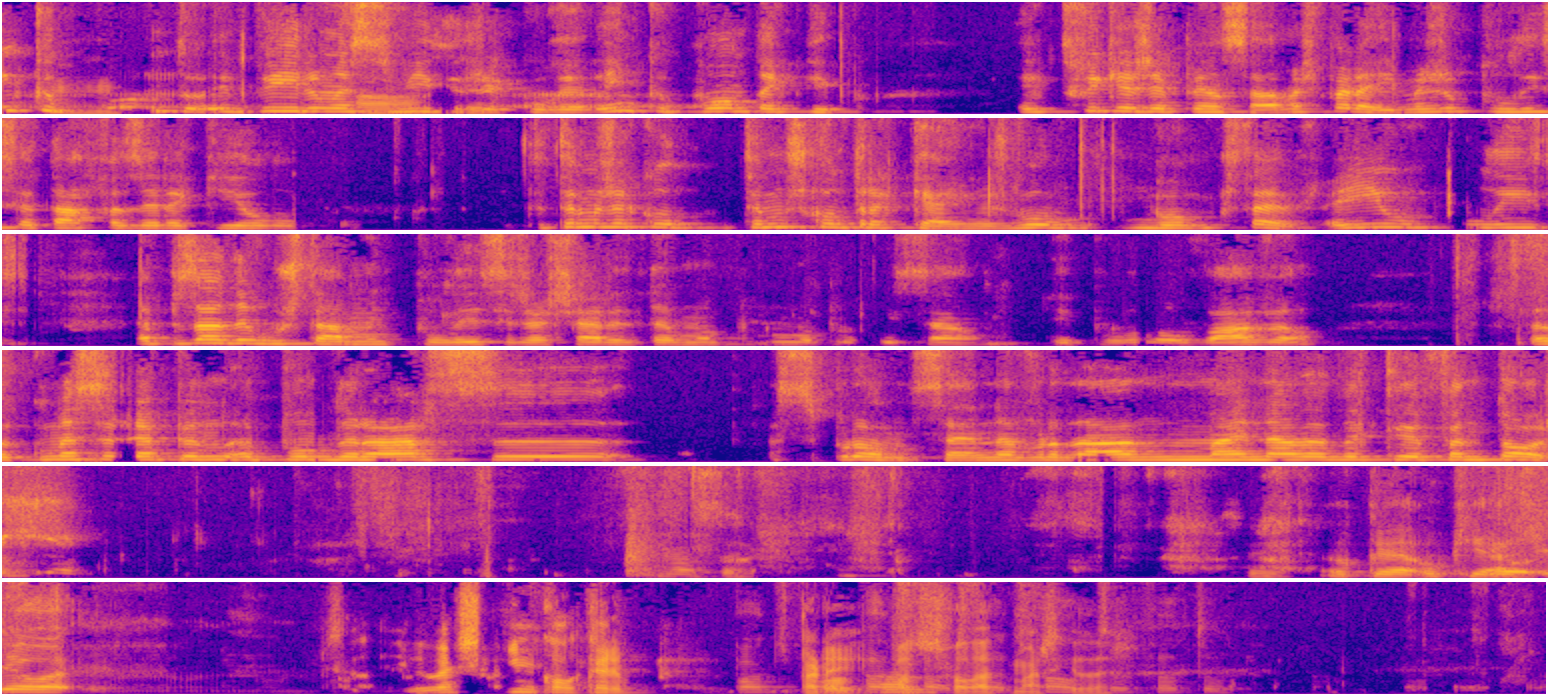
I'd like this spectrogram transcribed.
Em que Uhum. ponto viram esses Ah, vídeos sim. a correr? Em que ponto é que tipo é que tu ficas a pensar, mas espera aí, mas o polícia está a fazer aquilo Estamos, a estamos contra quem? Os bom, bom, percebes? Aí o polícia, apesar de eu gostar muito de polícias, achar até uma, uma profissão tipo louvável, eh, começa já a ponderar se, se pronto, se é na verdade mais nada do que fantoches. Não sei. Sim. O que, o que Eu, eu, Eu acho que em qualquer. podes, Peraí, podes- posso falar, se fala quiseres?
